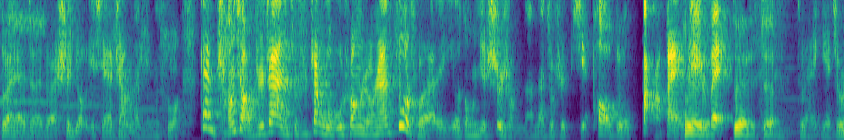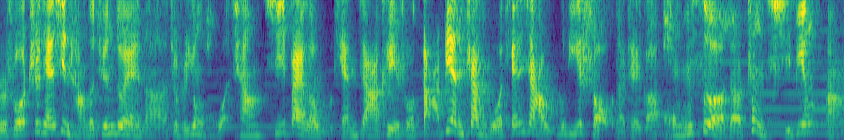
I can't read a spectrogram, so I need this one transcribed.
对对对，是有一些这样的因素。但长筱之战就是战国无双仍然做出来的一个东西是什么呢？那就是铁炮队大败赤备。对对，对，也就是说，织田信长的军队呢，就是用火枪击败了武田家，可以说打遍战国天下无敌手的这个红色的重骑兵啊。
